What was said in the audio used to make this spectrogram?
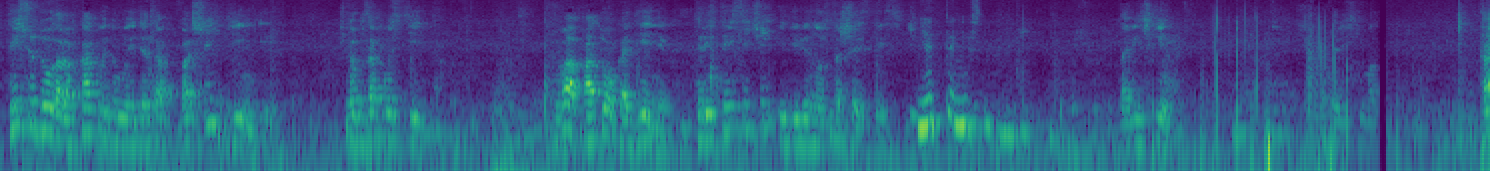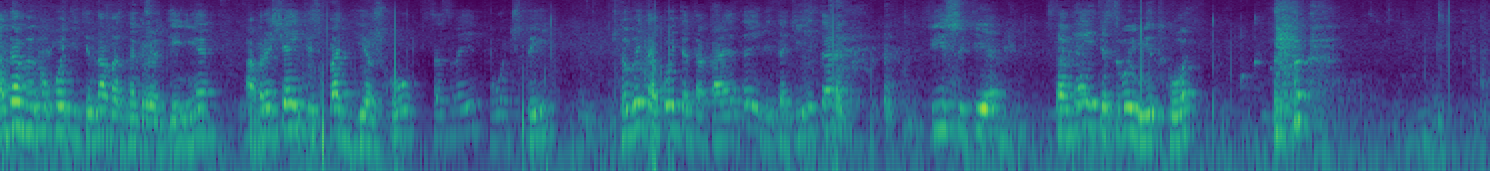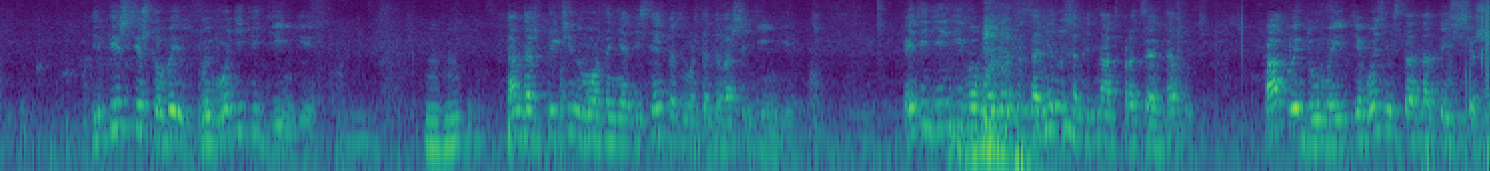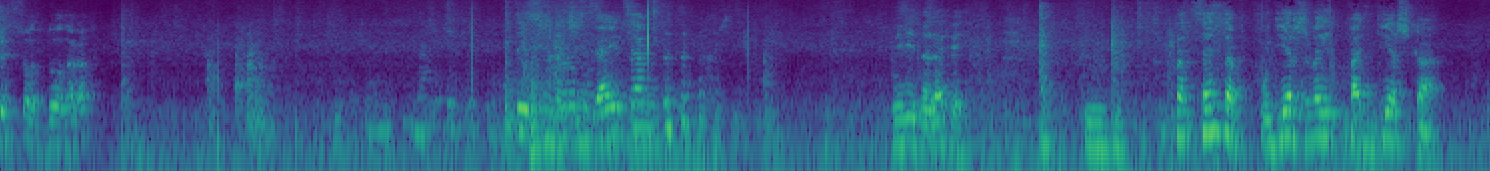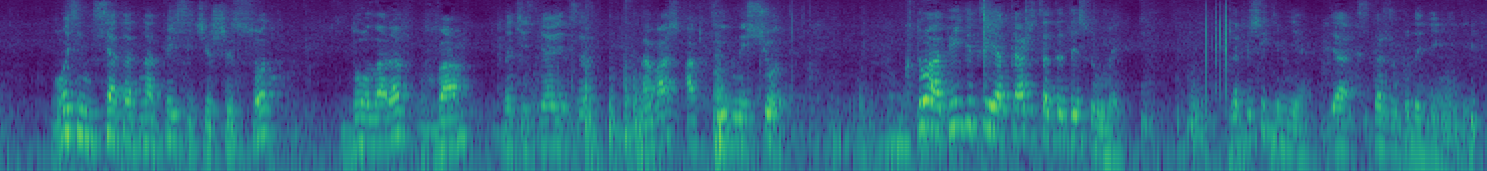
Тысячу долларов, как вы думаете, это большие деньги, чтобы запустить два потока денег, 3 тысячи и 96 тысяч. Нет, конечно. Новички. Новички. Когда вы выходите на вознаграждение, обращайтесь в поддержку со своей почты, что вы такой-то, такая-то или такие-то, пишите, вставляете свой мид-код и пишите, что вы выводите деньги. Там даже причину можно не объяснять, потому что это ваши деньги. Эти деньги выводятся за минусом 15%. Как вы думаете, 81 600 долларов тысяч начисляется. Не видно, да, опять? Процентов удерживает поддержка. 81 тысяча 600 долларов вам начисляется на ваш активный счет. Кто обидится и откажется от этой суммы? Напишите мне, я скажу, куда деньги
